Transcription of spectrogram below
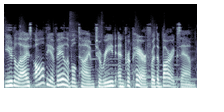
utilize all the available time to read and prepare for the bar exam.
